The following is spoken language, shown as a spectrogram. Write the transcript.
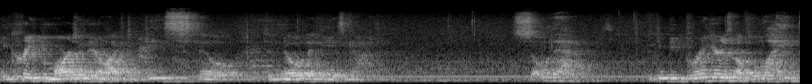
And create margin in your life to be still, to know that He is God so that we can be bringers of light,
